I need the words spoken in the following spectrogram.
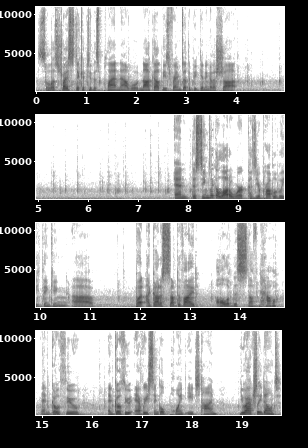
so let's try stick it to this plant now. We'll knock out these frames at the beginning of the shot. And this seems like a lot of work because you're probably thinking, uh, but I gotta subdivide all of this stuff now and go through and go through every single point each time, you actually don't.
